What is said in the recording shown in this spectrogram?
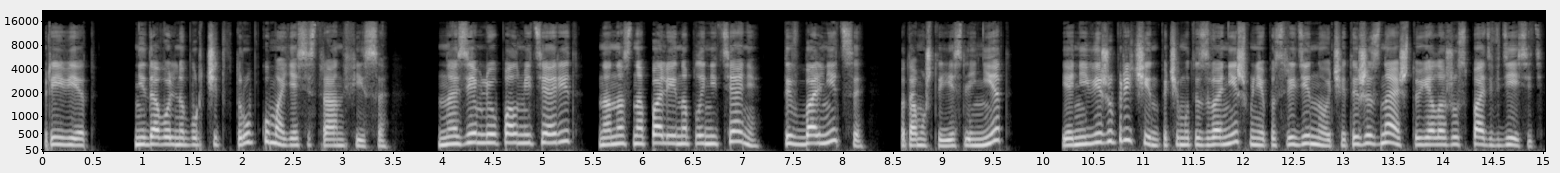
«Привет», – недовольно бурчит в трубку моя сестра Анфиса. «На Землю упал метеорит? На нас напали инопланетяне? Ты в больнице? Потому что если нет, я не вижу причин, почему ты звонишь мне посреди ночи. Ты же знаешь, что я ложу спать в десять.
